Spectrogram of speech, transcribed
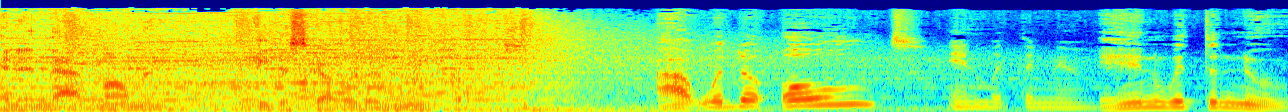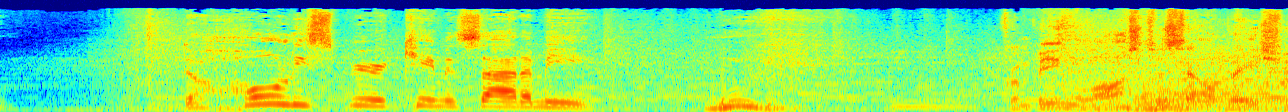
And in that moment, he discovered a new purpose. Out with the old, In with the new. in with the new. The Holy Spirit came inside of me. From being lost to salvation,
